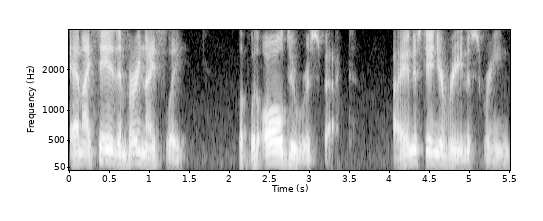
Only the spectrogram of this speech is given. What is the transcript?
And I say to them very nicely, look, with all due respect, I understand you're reading the screen.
